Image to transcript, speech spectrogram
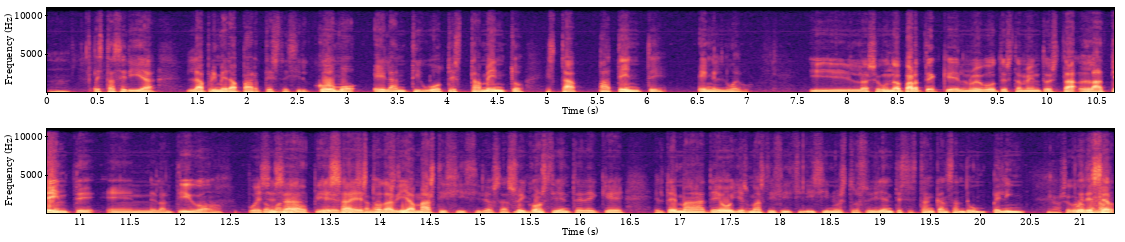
Mm. Esta sería la primera parte, es decir, cómo el Antiguo Testamento está patente en el Nuevo. Y la segunda parte, que el Nuevo Testamento está latente en el Antiguo. Pues esa, es todavía más difícil. O sea, soy mm. consciente de que el tema de hoy es más difícil y si nuestros oyentes están cansando un pelín, puede, ser,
